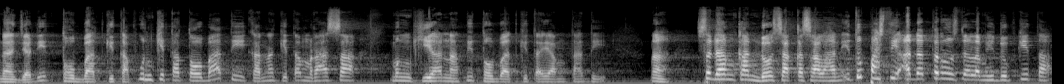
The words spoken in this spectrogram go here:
Nah jadi tobat kita pun kita tobati karena kita merasa mengkhianati tobat kita yang tadi. Nah sedangkan dosa kesalahan itu pasti ada terus dalam hidup kita.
